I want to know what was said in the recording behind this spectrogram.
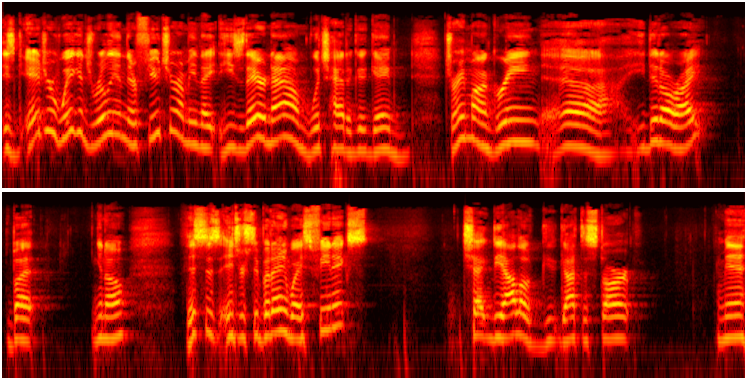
is Andrew Wiggins really in their future? I mean, they, he's there now, which had a good game. Draymond Green, uh, he did all right, but you know, this is interesting. But anyways, Phoenix, Cheick Diallo got the start. Meh.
